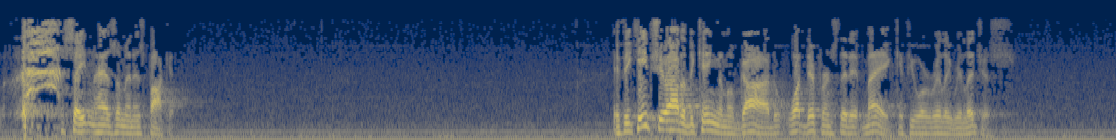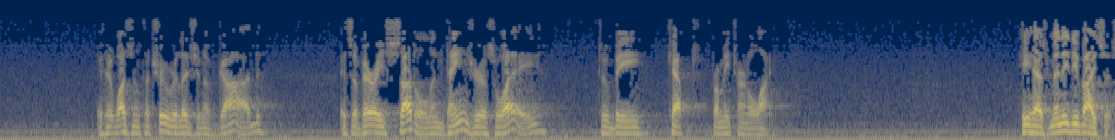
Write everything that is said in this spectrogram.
Satan has them in his pocket. If he keeps you out of the kingdom of God, what difference did it make if you were really religious? if it wasn't the true religion of God, it's a very subtle and dangerous way to be kept from eternal life. He has many devices.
